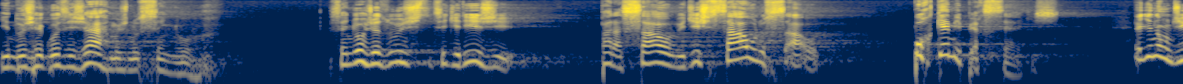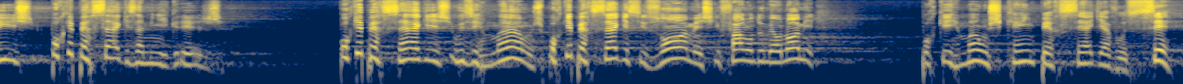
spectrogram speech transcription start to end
e nos regozijarmos no Senhor. O Senhor Jesus se dirige para Saulo e diz: Saulo, Saulo, por que me persegues? Ele não diz: por que persegues a minha igreja? Por que persegues os irmãos? Por que persegues esses homens que falam do meu nome? Porque, irmãos, quem persegue a você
